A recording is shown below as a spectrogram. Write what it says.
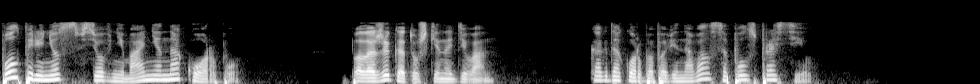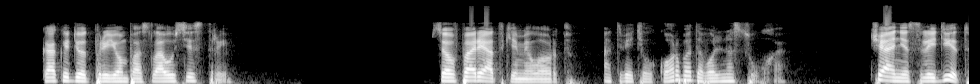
Пол перенес все внимание на Корбу. «Положи катушки на диван». Когда Корба повиновался, Пол спросил. «Как идет прием посла у сестры?» «Все в порядке, милорд», — ответил Корба довольно сухо. «Чани следит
